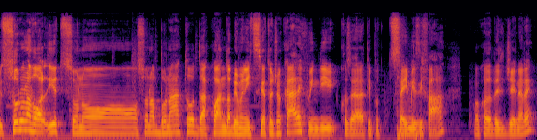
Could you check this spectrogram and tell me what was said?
solo una volta, io sono, sono abbonato da quando abbiamo iniziato a giocare, quindi cos'era, tipo sei mesi fa, qualcosa del genere.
